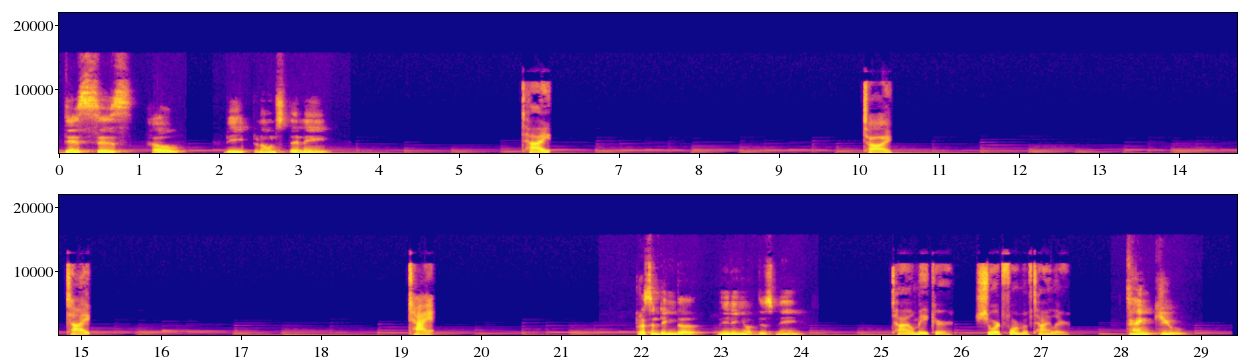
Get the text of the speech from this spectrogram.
This is how we pronounce the name. Ty. Ty. Ty. Ty. Presenting the meaning of this name. tile maker, short form of Tyler. Thank you.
